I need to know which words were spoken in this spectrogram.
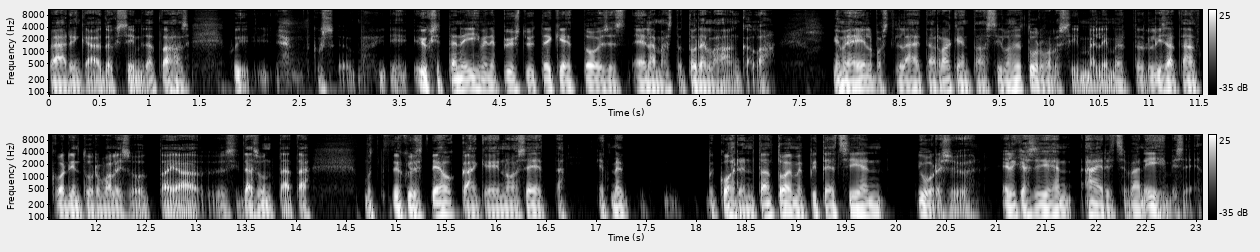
väärinkäytöksiä, mitä tahansa. Kun, kun yksittäinen ihminen pystyy tekemään toisesta elämästä todella hankalaa. Ja me helposti lähdetään rakentaa silloin se turvallisuusimmeli. Me lisätään kodin turvallisuutta ja sitä sun tätä. Mutta kyllä se tehokkain keino on se, että, että me, me kohdennetaan toimenpiteet siihen juurisyyhyn eli siihen häiritsevään ihmiseen.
